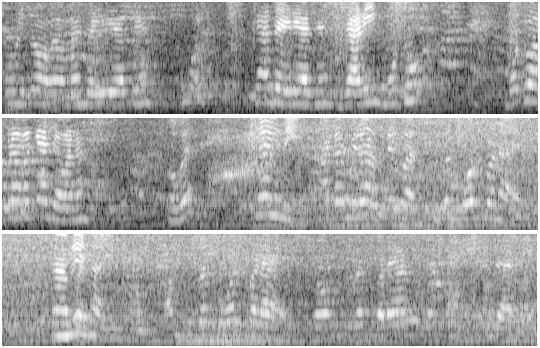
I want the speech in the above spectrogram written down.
તો મિત્રો હવે અમે જઈ રહ્યા છે ક્યાં જઈ રહ્યા છે? જાડી મોટું? મોટું આપણે હવે ક્યાં જવાના? હવે? ક્યાંય નહીં. આટા મેરા આશીર્વાદ. સુરત બહુ બનાય એમને हम हम सूरत बहुत बड़ा है तो हम सूरत बड़ा है सूरत से घूमने जा रहे हैं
